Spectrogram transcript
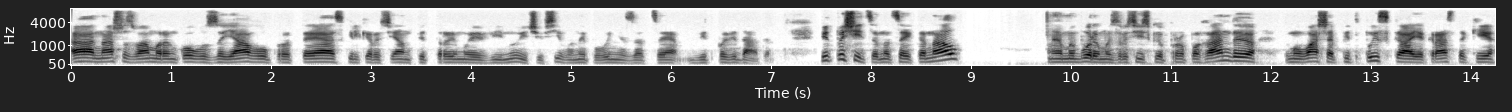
нашу з вами ранкову заяву про те, скільки росіян підтримує війну і чи всі вони повинні за це відповідати. Підпишіться на цей канал. Е, Ми боремося з російською пропагандою, тому ваша підписка якраз таки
